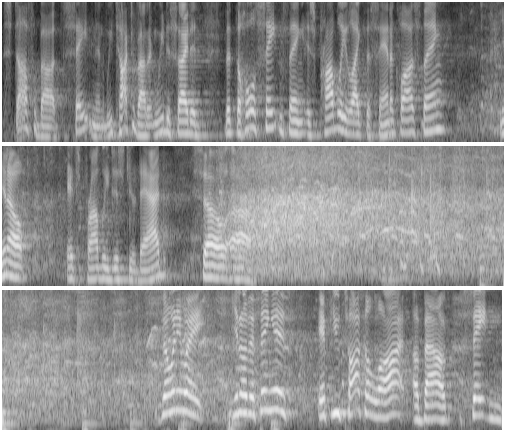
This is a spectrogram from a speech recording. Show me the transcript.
stuff about Satan? And we talked about it, and we decided that the whole Satan thing is probably like the Santa Claus thing. You know, it's probably just your dad. So. Uh, so anyway, you know, the thing is, if you talk a lot about Satan,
